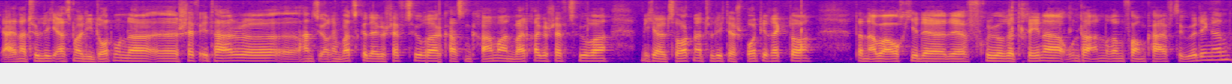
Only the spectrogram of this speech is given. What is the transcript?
Ja, natürlich erstmal die Dortmunder äh, Chefetage, äh, Hans-Joachim Watzke, der Geschäftsführer, Carsten Kramer, ein weiterer Geschäftsführer, Michael Zorg natürlich, der Sportdirektor, dann aber auch hier der, der frühere Trainer, unter anderem vom KfC Uerdingen.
